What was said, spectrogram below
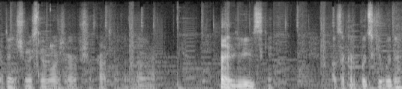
Один чомусь не може обшукати. Львівський. А Закарпутський буде?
